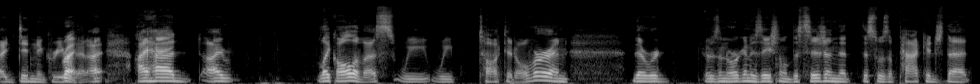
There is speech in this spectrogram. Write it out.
I didn't agree Right. with it. I I had I like all of us, we we talked it over and there were there was an organizational decision that this was a package that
